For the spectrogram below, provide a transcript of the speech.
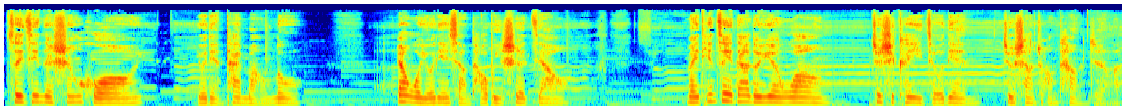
最近的生活有点太忙碌，让我有点想逃避社交。每天最大的愿望就是可以九点就上床躺着了。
